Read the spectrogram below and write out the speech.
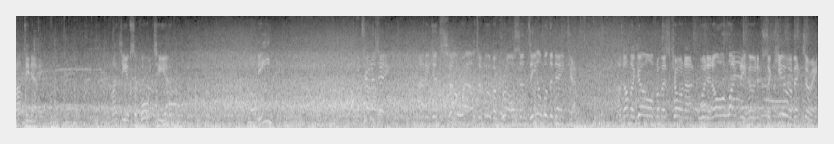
Martinelli. Plenty of support here. Body. The goal from this corner would in all likelihood secure a victory.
